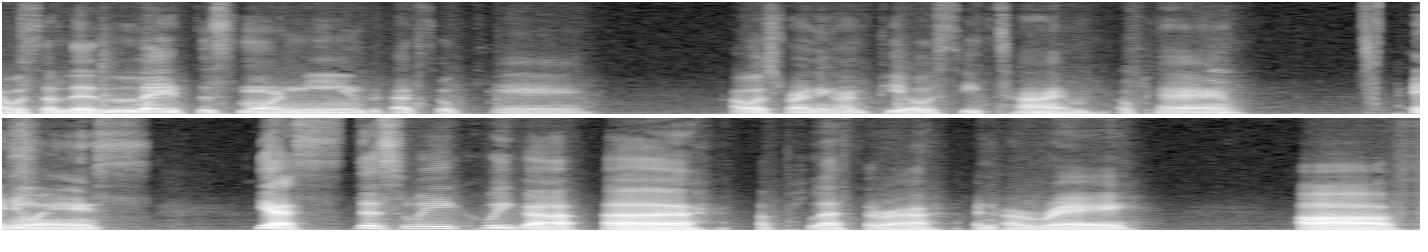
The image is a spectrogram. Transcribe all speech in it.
I was a little late this morning, but that's okay. I was running on POC time, okay? Anyways, yes, this week we got a, a plethora, an array of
